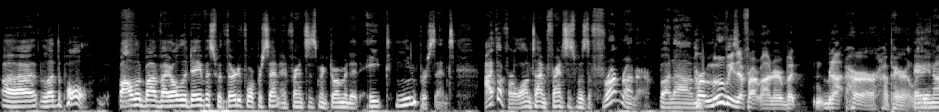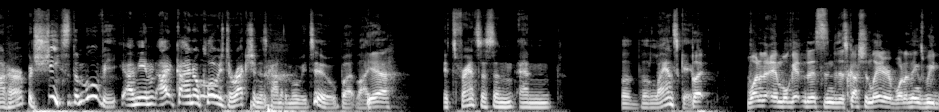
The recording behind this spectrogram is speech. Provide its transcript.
uh, led the poll, followed by Viola Davis with 34% and Frances McDormand at 18%. I thought for a long time Frances was the front runner, but um, Her movie's a front runner, but not her apparently. maybe not her, but she's the movie. I mean, I, I know Chloe's direction is kind of the movie too, but like Yeah. it's Frances and and the the landscape. But one of the, and we'll get into this in the discussion later. One of the things we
